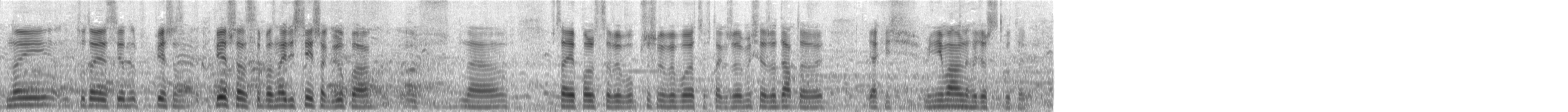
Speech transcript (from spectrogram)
No i tutaj jest jedna, pierwsza, pierwsza chyba najliczniejsza grupa w, na, w całej Polsce wybo- przyszłych wyborców, także myślę, że da to jakiś minimalny chociaż skutek.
